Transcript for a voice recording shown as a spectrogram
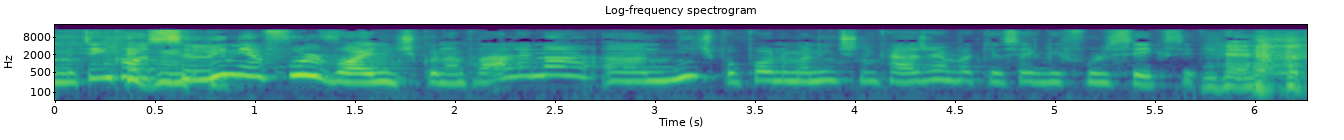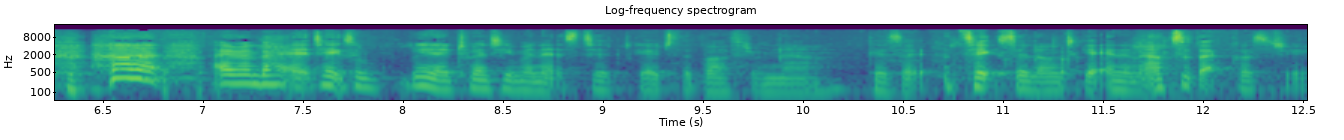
Medtem ko Selin je full vojničko napravljena, uh, nič popolnoma nič ne kaže, ampak je vse glih full seksi. I remember it takes you know 20 minutes to go to the bathroom now because it takes so long to get in and out of that costume.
